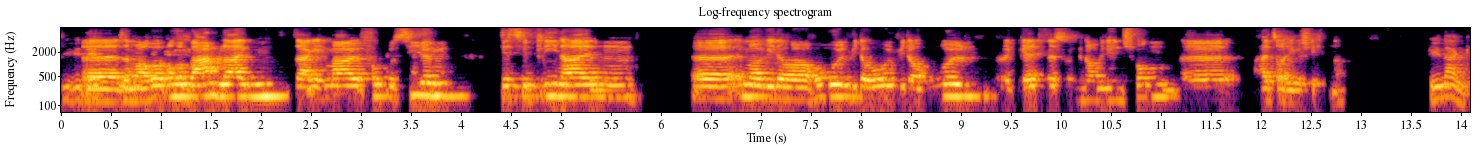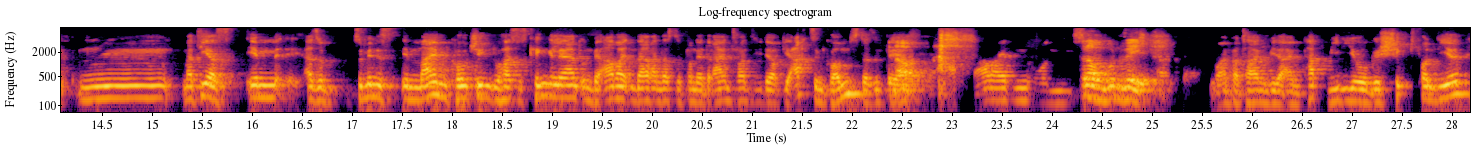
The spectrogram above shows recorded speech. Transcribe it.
Äh, sag mal, auf, auf der Bahn bleiben, sage ich mal, fokussieren, Disziplin halten, äh, immer wiederholen, wiederholen, wiederholen, Geld wissen, genau wie den Schwung, äh, halt solche Geschichten. Ne? Vielen Dank. Hm, Matthias, im, also zumindest in meinem Coaching, du hast es kennengelernt und wir arbeiten daran, dass du von der 23 wieder auf die 18 kommst. Da sind wir genau. ja arbeiten und genau, einen guten Weg. Vor ein paar Tagen wieder ein Putt-Video geschickt von dir.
